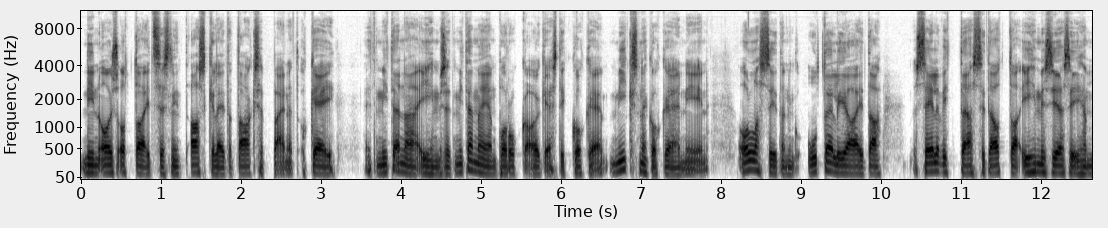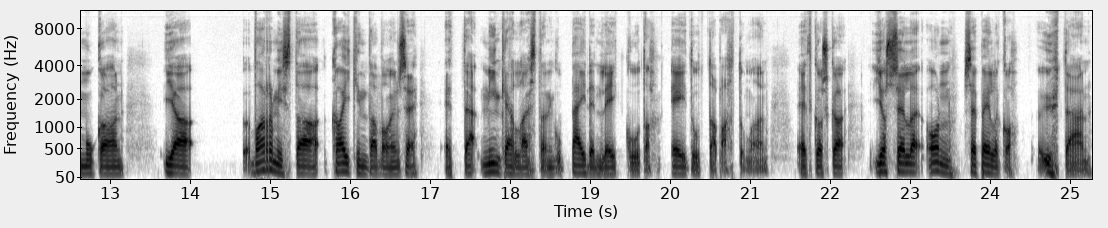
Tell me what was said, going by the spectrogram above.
niin olisi ottaa itse asiassa niitä askeleita taaksepäin, että okei, että mitä nämä ihmiset, mitä meidän porukka oikeasti kokee, miksi ne kokee niin, olla siitä niin uteliaita, selvittää sitä, ottaa ihmisiä siihen mukaan ja varmistaa kaikin tavoin se, että minkäänlaista niin päiden leikkuuta ei tule tapahtumaan. Et koska jos siellä on se pelko yhtään,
